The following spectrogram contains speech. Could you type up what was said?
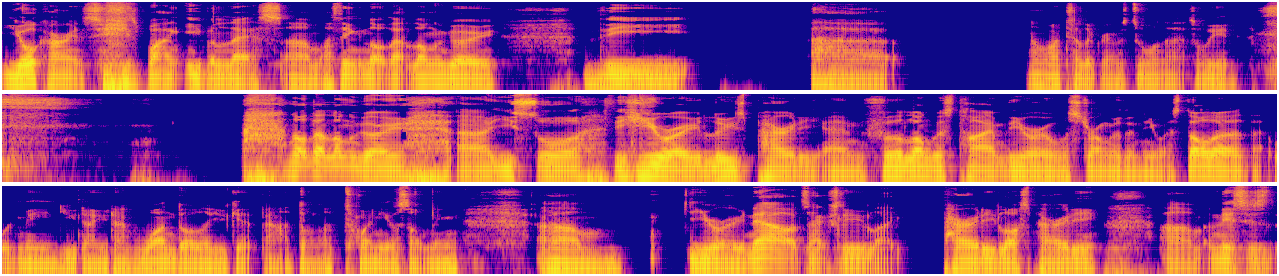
your currency is buying even less. Um, I think not that long ago, the uh, no, my Telegram's doing that. It's weird not that long ago, uh, you saw the euro lose parity, and for the longest time, the euro was stronger than the US dollar. That would mean you know you'd have one dollar, you get about a dollar twenty or something. Um, the euro now it's actually like parity, loss parity. Um, and this is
